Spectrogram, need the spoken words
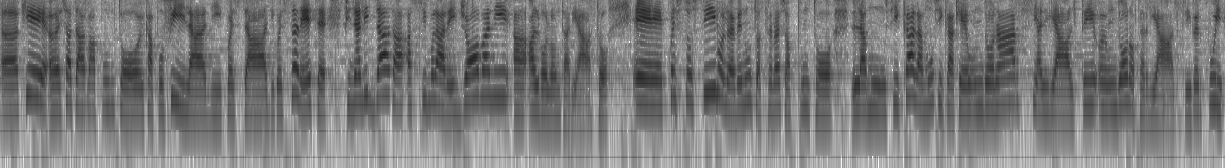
eh, che è stata appunto capofila di questa, di questa rete finalizzata a stimolare i giovani a, al volontariato e questo stimolo è venuto attraverso appunto la musica, la musica che è un donarsi agli altri, è un dono per gli altri, per cui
